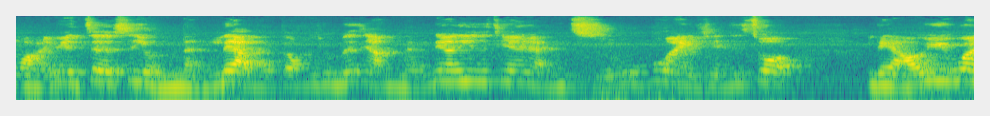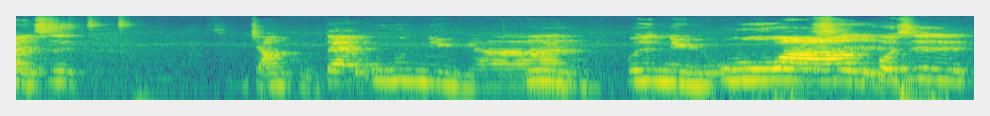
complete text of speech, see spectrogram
化，嗯因为这个是有能量的东西。我们讲能量，就是天然植物，不管以前是做疗愈，或者是讲古代巫女啊，嗯或是女巫啊，是或是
